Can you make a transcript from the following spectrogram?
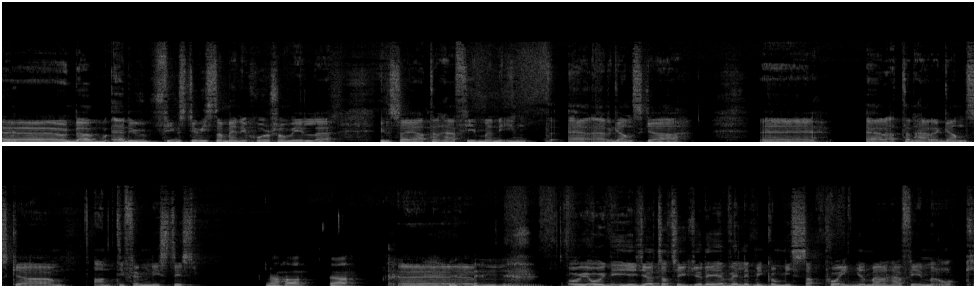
Eh, och där är det finns det ju vissa människor som vill, eh, vill säga att den här filmen inte är, är ganska... Eh, är att den här är ganska antifeministisk. Jaha, ja. Ehm, och, och jag, jag tycker det är väldigt mycket att missa poängen med den här filmen och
